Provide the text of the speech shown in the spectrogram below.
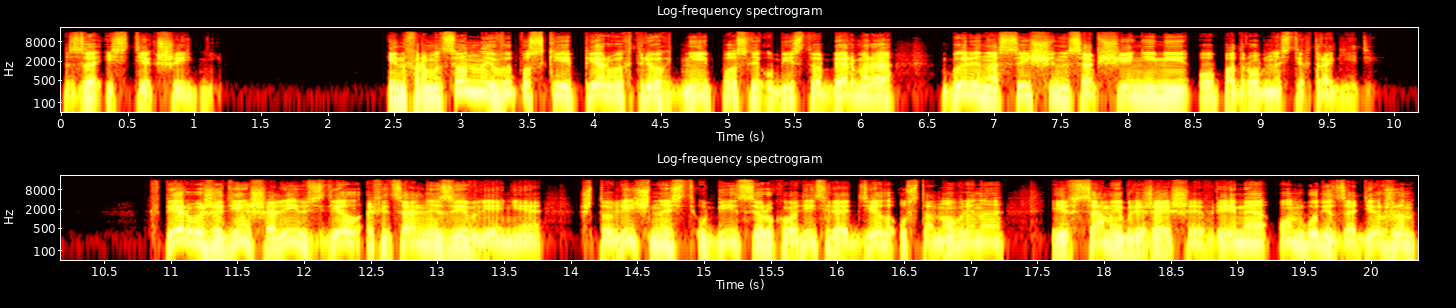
за истекшие дни. Информационные выпуски первых трех дней после убийства Бермера были насыщены сообщениями о подробностях трагедии. В первый же день Шалиев сделал официальное заявление, что личность убийцы руководителя отдела установлена, и в самое ближайшее время он будет задержан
